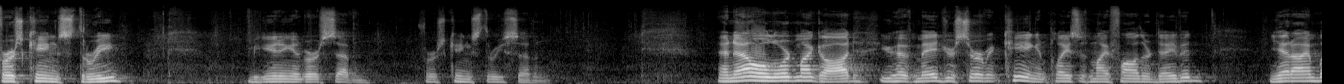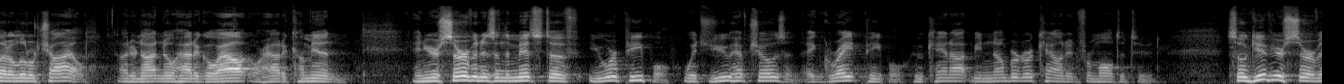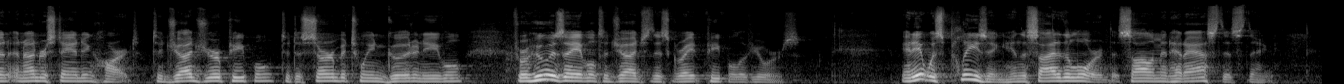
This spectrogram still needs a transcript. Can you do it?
1 Kings 3, beginning in verse 7. 1 Kings 3 7. And now, O Lord my God, you have made your servant king in place of my father David, yet I am but a little child. I do not know how to go out or how to come in. And your servant is in the midst of your people, which you have chosen, a great people who cannot be numbered or counted for multitude. So give your servant an understanding heart to judge your people, to discern between good and evil. For who is able to judge this great people of yours? And it was pleasing in the sight of the Lord that Solomon had asked this thing.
